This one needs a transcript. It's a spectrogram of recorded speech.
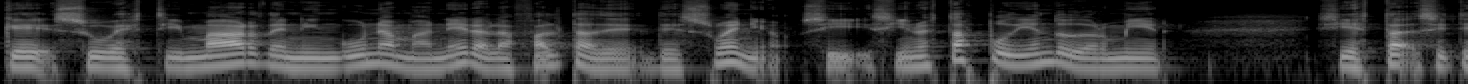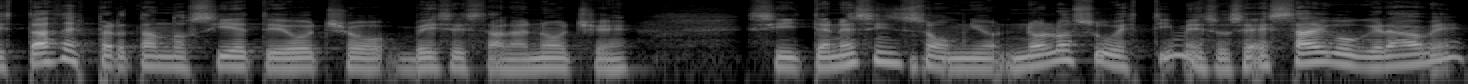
que subestimar de ninguna manera la falta de, sueño. Si, si no estás pudiendo dormir, si, está, si te estás despertando 7, 8 veces a la noche, si tenés insomnio, no lo subestimes, o sea, es algo grave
